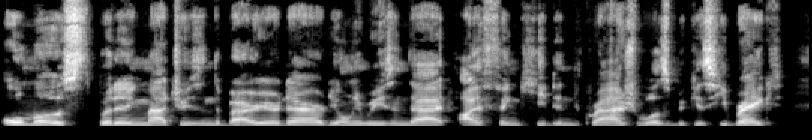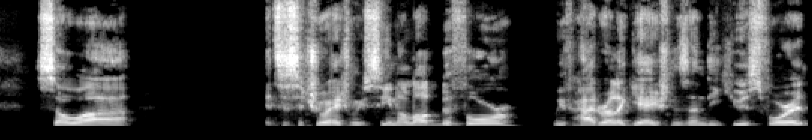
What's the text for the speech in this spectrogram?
almost putting Matthews in the barrier there. The only reason that I think he didn't crash was because he braked. So uh, it's a situation we've seen a lot before. We've had relegations and DQs for it,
